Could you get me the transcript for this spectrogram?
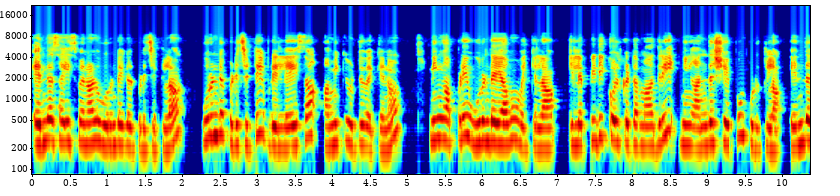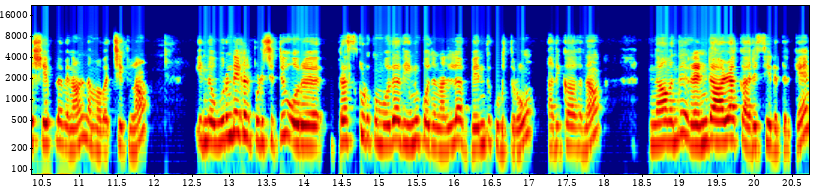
எந்த சைஸ் வேணாலும் உருண்டைகள் பிடிச்சிக்கலாம். உருண்டை பிடிச்சிட்டு இப்படி லேசாக அமுக்கி விட்டு வைக்கணும். நீங்கள் அப்படியே உருண்டையாகவும் வைக்கலாம். இல்லை பிடி கொள்கட்டை மாதிரி நீங்கள் அந்த ஷேப்பும் கொடுக்கலாம். எந்த ஷேப்பில் வேணாலும் நம்ம வச்சுக்கலாம். இந்த உருண்டைகள் பிடிச்சிட்டு ஒரு ப்ரெஸ் கொடுக்கும்போது அது இன்னும் கொஞ்சம் நல்லா வெந்து கொடுத்துரும். அதுக்காக தான் நான் வந்து ரெண்டு ஆழாக்கு அரிசி எடுத்திருக்கேன்.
